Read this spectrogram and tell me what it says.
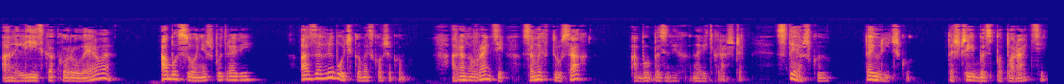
англійська королева або соняш по траві, а за грибочками з кошиком, а рано вранці в самих трусах або без них навіть краще, стежкою та й у річку, та ще й без папараці.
